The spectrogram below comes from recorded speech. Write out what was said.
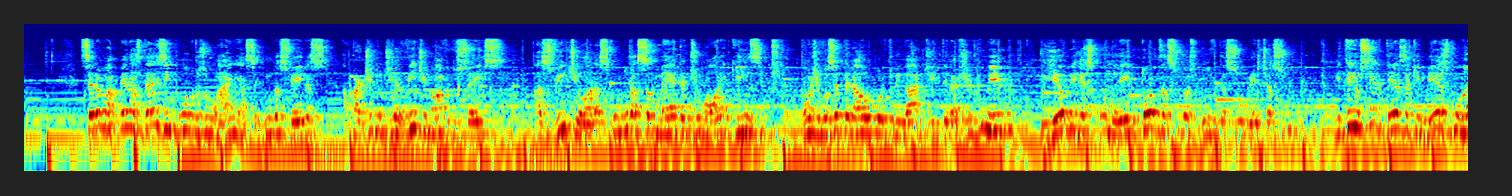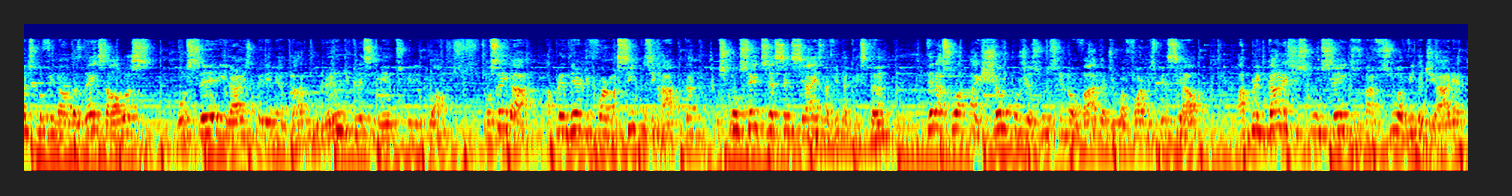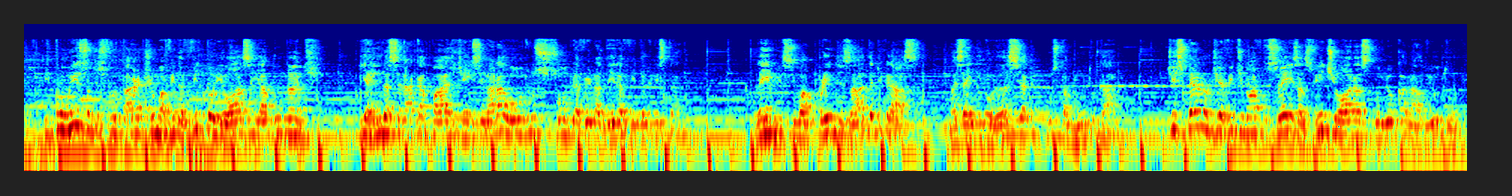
Serão apenas 10 encontros online às segundas-feiras, a partir do dia 29 do 6, às 20 horas, com duração média de 1 hora e 15, onde você terá a oportunidade de interagir comigo e eu lhe responderei todas as suas dúvidas sobre este assunto. E tenho certeza que mesmo antes do final das 10 aulas, você irá experimentar um grande crescimento espiritual. Você irá aprender de forma simples e rápida os conceitos essenciais da vida cristã, ter a sua paixão por Jesus renovada de uma forma especial, aplicar esses conceitos na sua vida diária e com isso desfrutar de uma vida vitoriosa e abundante. E ainda será capaz de ensinar a outros sobre a verdadeira vida cristã. Lembre-se, o aprendizado é de graça mas a ignorância custa muito caro. Te espero no dia 29 do 6, às 20 horas, no meu canal do YouTube.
